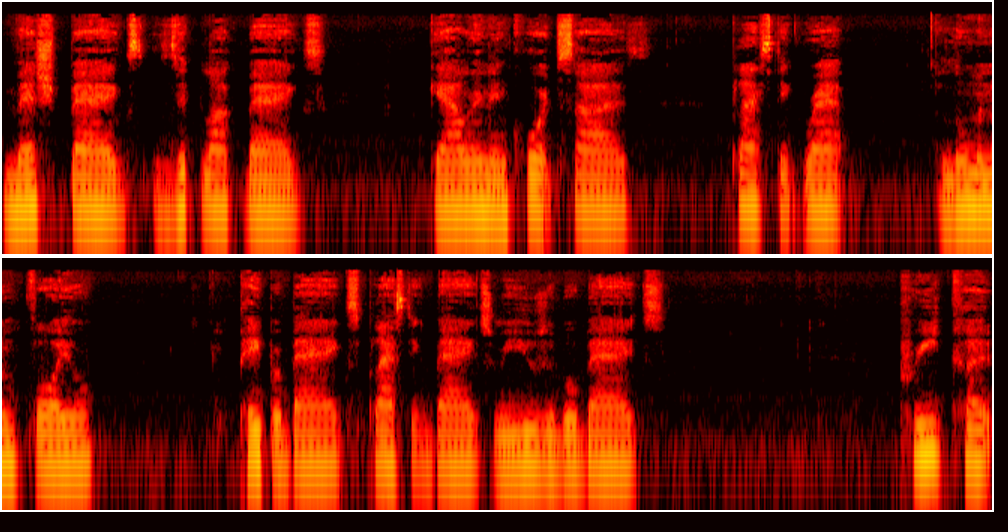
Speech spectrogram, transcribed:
mesh bags, Ziploc bags, gallon and quart size, plastic wrap, aluminum foil, paper bags, plastic bags, reusable bags, pre-cut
